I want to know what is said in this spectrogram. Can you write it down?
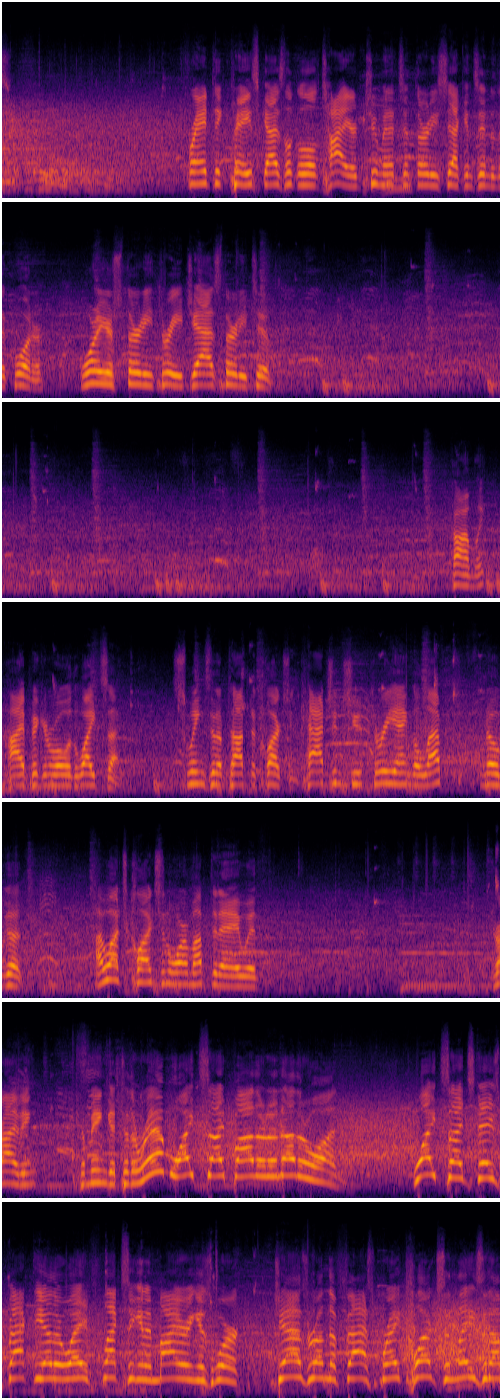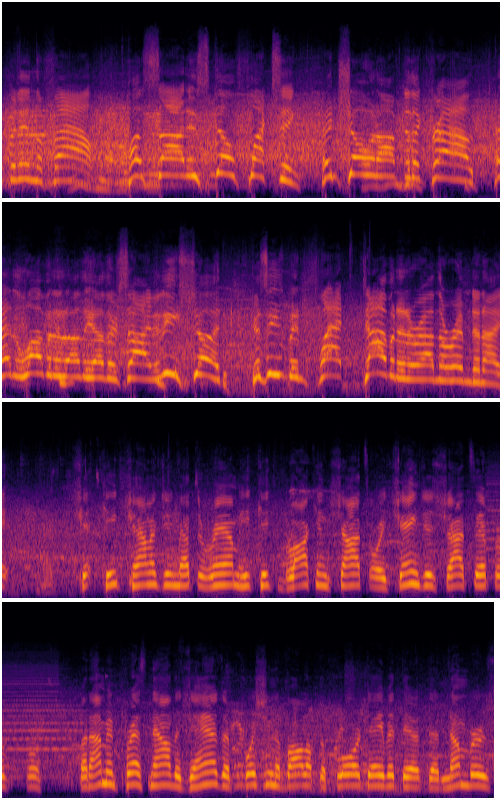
Frantic pace. Guys look a little tired. Two minutes and 30 seconds into the quarter. Warriors 33, Jazz 32. Conley, high pick and roll with Whiteside. Swings it up top to Clarkson. Catch and shoot three angle left, no good. I watched Clarkson warm up today with driving. Kuminga to the rim. Whiteside bothered another one. Whiteside stays back the other way, flexing and admiring his work. Jazz run the fast break. Clarkson lays it up and in the foul. Hassan is still flexing and showing off to the crowd and loving it on the other side. And he should, because he's been flat dominant around the rim tonight. Keep challenging him at the rim. He keeps blocking shots or he changes shots there. For, for, but I'm impressed now. The Jazz are pushing the ball up the floor, David. Their, their numbers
